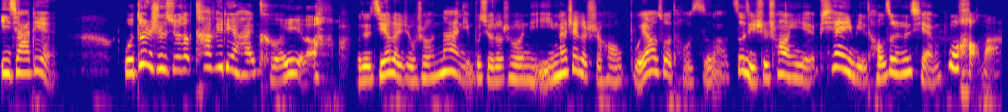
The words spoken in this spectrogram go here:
一家店，我顿时觉得咖啡店还可以了。我就接了一句说，那你不觉得说你应该这个时候不要做投资了，自己去创业，骗一笔投资人的钱不好吗？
